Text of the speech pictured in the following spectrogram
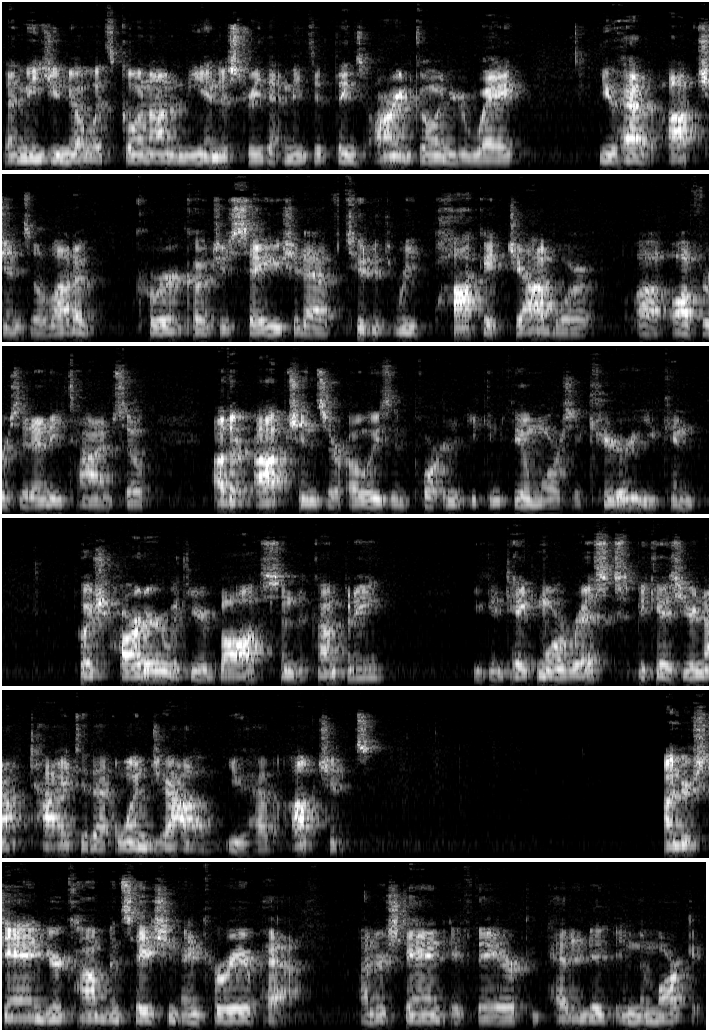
that means you know what's going on in the industry. That means if things aren't going your way, you have options. A lot of career coaches say you should have two to three pocket job or, uh, offers at any time. So other options are always important. You can feel more secure. You can push harder with your boss and the company. You can take more risks because you're not tied to that one job. You have options. Understand your compensation and career path. Understand if they are competitive in the market.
